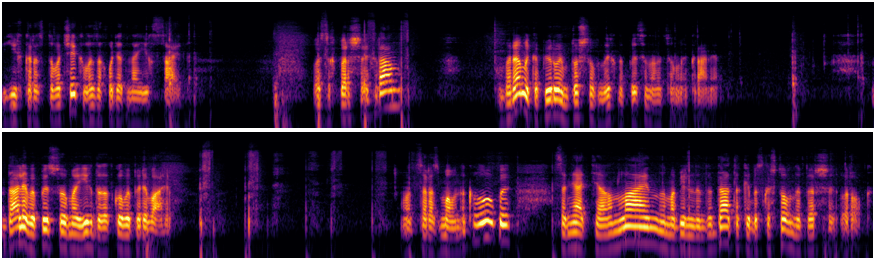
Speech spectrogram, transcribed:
їх користувачі, коли заходять на їх сайт. Ось їх перший екран. Беремо і копіруємо те, що в них написано на цьому екрані. Далі виписуємо їх додаткові переваги. От це розмовні клуби, заняття онлайн, мобільний додаток і безкоштовний перший урок.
